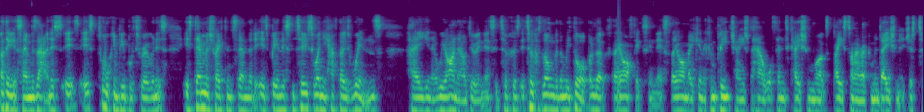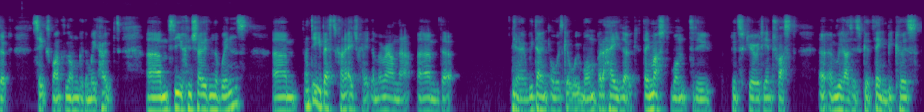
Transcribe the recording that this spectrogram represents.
I think it's the same as that. And it's, it's, it's talking people through and it's, it's demonstrating to them that it is being listened to. So when you have those wins, hey, you know, we are now doing this. It took us, it took us longer than we thought, but look, they are fixing this. They are making a complete change to how authentication works based on our recommendation. It just took six months longer than we'd hoped. Um, so you can show them the wins. Um, and do your best to kind of educate them around that, um, that you know, we don't always get what we want, but hey, look, they must want to do good security and trust uh, and realize it's a good thing because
